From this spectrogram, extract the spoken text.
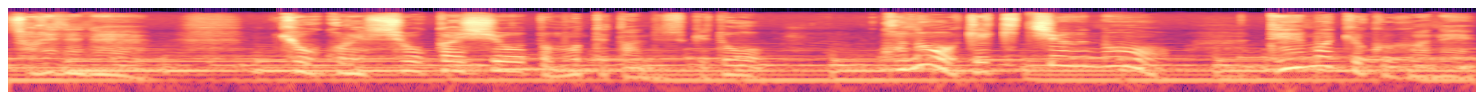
それでね今日これ紹介しようと思ってたんですけどこの劇中のテーマ曲がね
